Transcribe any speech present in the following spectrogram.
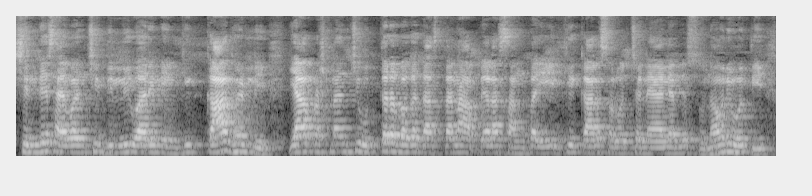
शिंदे साहेबांची दिल्ली वारी नेमकी का घडली? या प्रश्नांची उत्तरं बघत असताना आपल्याला सांगता येईल की काल सर्वोच्च न्यायालयामध्ये सुनावणी होती.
